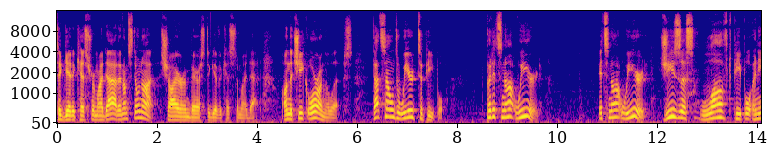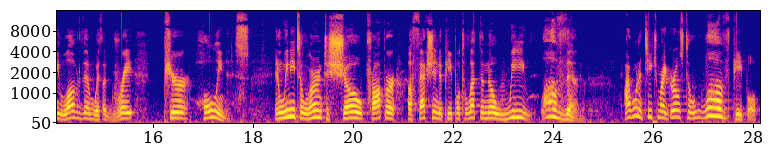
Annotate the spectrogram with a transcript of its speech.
to get a kiss from my dad, and I'm still not shy or embarrassed to give a kiss to my dad, on the cheek or on the lips. That sounds weird to people, but it's not weird. It's not weird. Jesus loved people and he loved them with a great, pure holiness. And we need to learn to show proper affection to people to let them know we love them. I want to teach my girls to love people.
